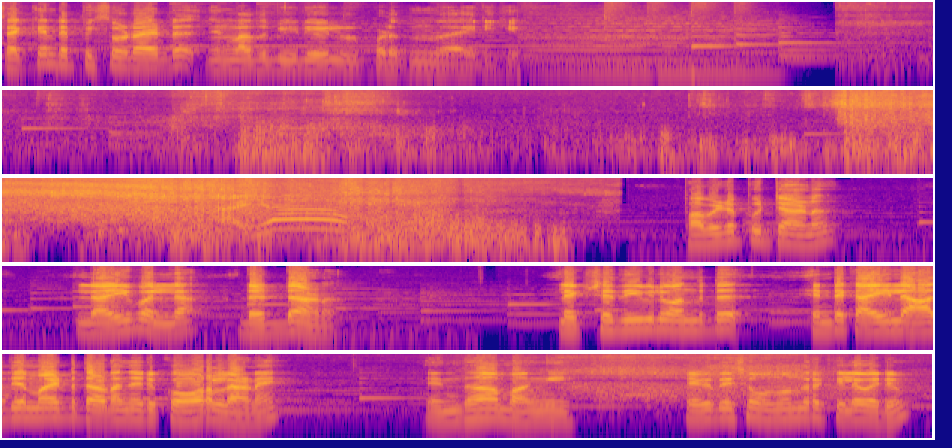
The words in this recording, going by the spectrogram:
സെക്കൻഡ് എപ്പിസോഡായിട്ട് ഞങ്ങൾ അത് വീഡിയോയിൽ ഉൾപ്പെടുത്തുന്നതായിരിക്കും. പവിഴപ്പുറ്റാണ്. ലൈവല്ല ഡെഡാണ് ലക്ഷദ്വീപിൽ വന്നിട്ട് എന്റെ കയ്യിൽ ആദ്യമായിട്ട് തടഞ്ഞൊരു കോറലാണേ. എന്താ ഭംഗി. ഏകദേശം ഒന്നൊന്നര കിലോ വരും.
